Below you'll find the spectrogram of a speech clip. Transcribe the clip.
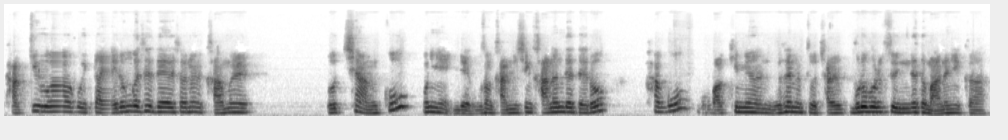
바뀌고 가고 있다 이런 것에 대해서는 감을 놓지 않고 본인이 이제 우선 감신 가는 데대로 하고 뭐 막히면 요새는 또 잘 물어볼 수 있는 데도 많으니까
